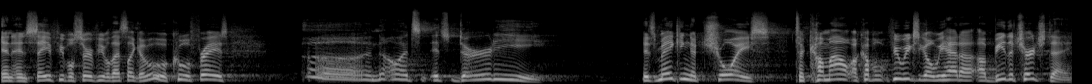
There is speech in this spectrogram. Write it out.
And, and save people, serve people, that's like, oh, a cool phrase uh, no, it's, it's dirty. It's making a choice to come out. A couple, a few weeks ago, we had a, a Be the Church Day.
